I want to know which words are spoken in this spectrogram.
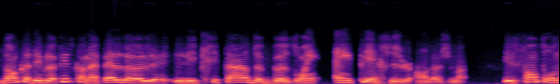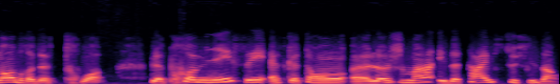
donc a développé ce qu'on appelle les critères de besoins impérieux en logement. Ils sont au nombre de trois. Le premier, c'est est-ce que ton euh, logement est de taille suffisante?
